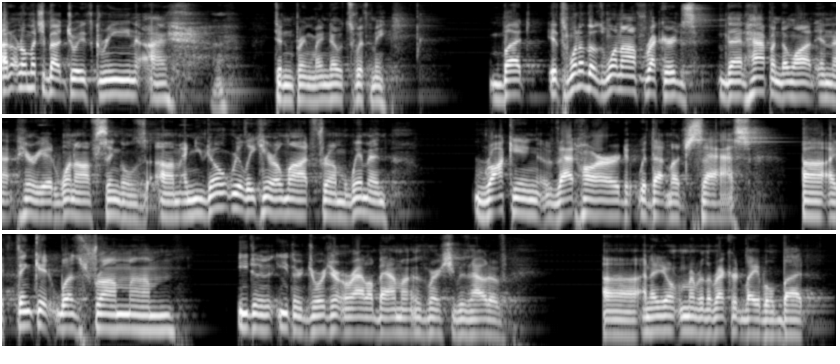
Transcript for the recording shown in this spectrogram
I don't know much about Joyce Green. I didn't bring my notes with me. But it's one of those one off records that happened a lot in that period, one off singles. Um, and you don't really hear a lot from women rocking that hard with that much sass. Uh, I think it was from um, either, either Georgia or Alabama, is where she was out of. Uh, and I don't remember the record label, but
